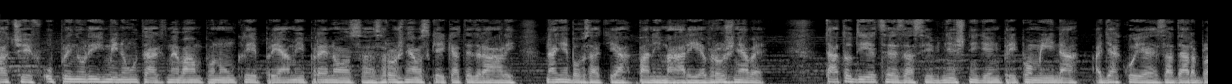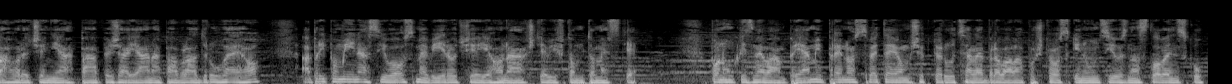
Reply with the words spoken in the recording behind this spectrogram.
Poslucháči, v uplynulých minútach sme vám ponúkli priamy prenos z Rožňavskej katedrály na nebovzatia Pany Márie v Rožňave. Táto diecéza si v dnešný deň pripomína a ďakuje za dar blahorečenia pápeža Jána Pavla II. a pripomína si 8. výročie jeho návštevy v tomto meste. Ponúkli sme vám priamy prenos Svetej Omše, ktorú celebroval apoštolský nuncius na Slovensku,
